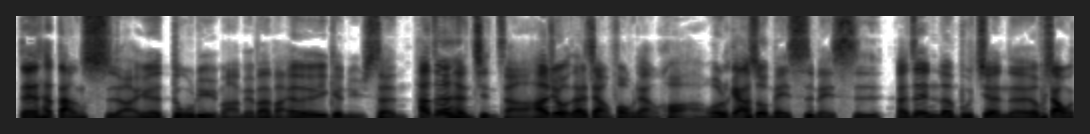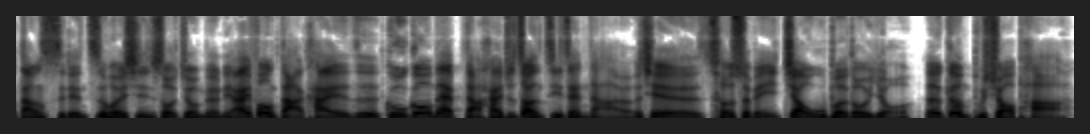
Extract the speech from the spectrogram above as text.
但是他当时啊，因为独旅嘛，没办法，又有一个女生，她真的很紧张，她觉得我在讲风凉话，我就跟她说没事没事，反正你人不见了，又不像我当时连智慧型手机都没有，你 iPhone 打开是 Google Map 打开就知道你自己在哪，而且车随便一叫 Uber 都有，那根本不需要怕。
